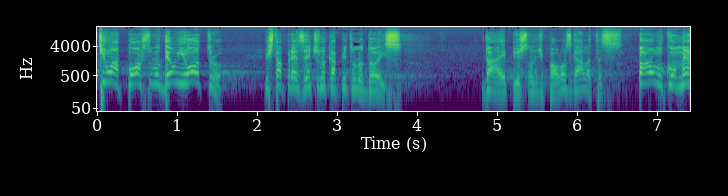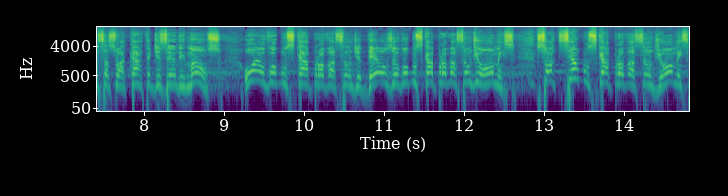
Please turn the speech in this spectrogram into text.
que um apóstolo deu em outro está presente no capítulo 2 da epístola de Paulo aos Gálatas. Paulo começa a sua carta dizendo: irmãos, ou eu vou buscar a aprovação de Deus, ou eu vou buscar a aprovação de homens. Só que se eu buscar a aprovação de homens,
